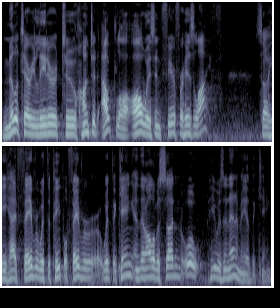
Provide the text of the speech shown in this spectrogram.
military leader to hunted outlaw, always in fear for his life. So he had favor with the people, favor with the king, and then all of a sudden, whoa, he was an enemy of the king,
